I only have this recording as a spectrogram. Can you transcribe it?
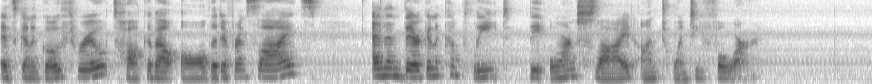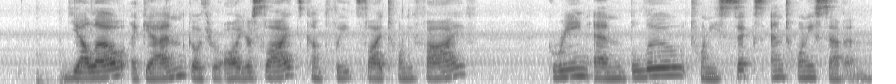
it's gonna go through, talk about all the different slides, and then they're gonna complete the orange slide on 24. Yellow, again, go through all your slides, complete slide 25. Green and blue, 26 and 27.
